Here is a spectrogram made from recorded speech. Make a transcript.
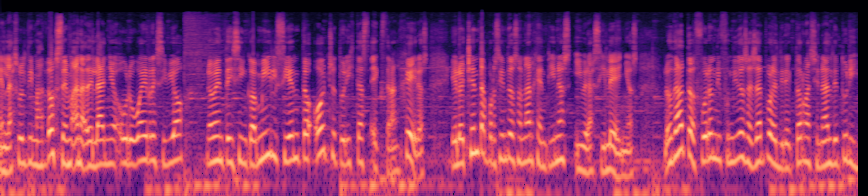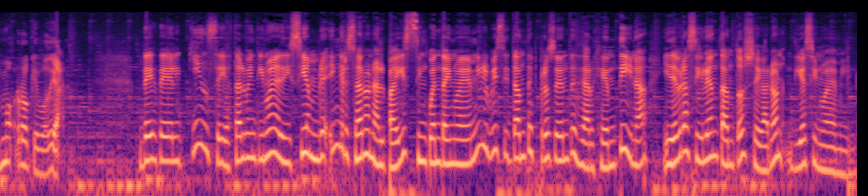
En las últimas dos semanas del año, Uruguay recibió 95.108 turistas extranjeros. El 80% son argentinos y brasileños. Los datos fueron difundidos ayer por el director nacional de turismo, Roque Bodeán. Desde el 15 y hasta el 29 de diciembre ingresaron al país 59.000 visitantes procedentes de Argentina y de Brasil en tanto llegaron 19.000.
